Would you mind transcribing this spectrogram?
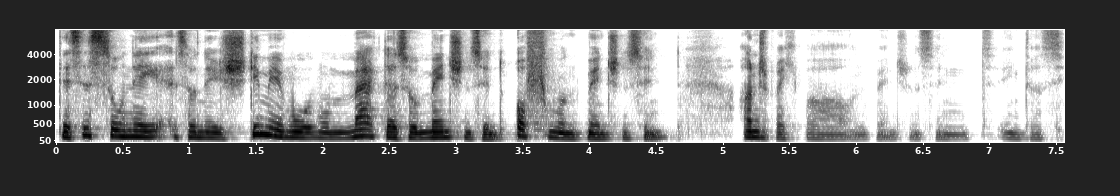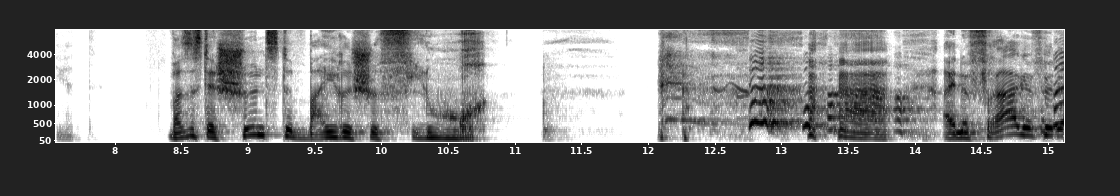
Das ist so eine, so eine Stimme, wo man merkt, also Menschen sind offen und Menschen sind ansprechbar und Menschen sind interessiert. Was ist der schönste bayerische Fluch? Eine Frage für den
